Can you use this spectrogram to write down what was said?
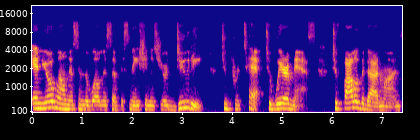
and your wellness and the wellness of this nation is your duty to protect, to wear a mask, to follow the guidelines,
